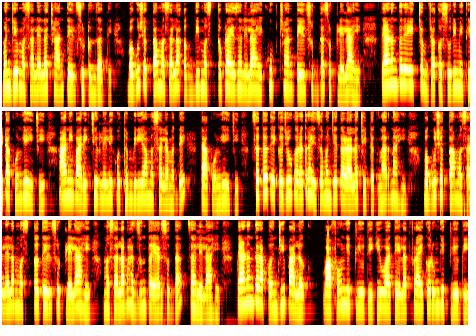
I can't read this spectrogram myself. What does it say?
म्हणजे मसाल्याला छान तेल सुटून जाते. बघू शकता मसाला अगदी मस्त फ्राय झालेला आहे. खूप छान तेलसुद्धा सुटलेलं आहे. त्यानंतर एक चमचा कसुरी मेथी टाकून घ्यायची आणि बारीक चिरलेली कोथिंबीर या मसाल्यामध्ये टाकून घ्यायची. सतत एकजीव करत राहायचं म्हणजे तळाला चिटकणार नाही. बघू शकता मसाल्याला मस्त तेल सुटलेलं आहे. मसाला भाजून तयारसुद्धा झालेला आहे. त्यानंतर आपण जी पालक वाफवून घेतली होती किंवा तेलात फ्राय करून घेतली होती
